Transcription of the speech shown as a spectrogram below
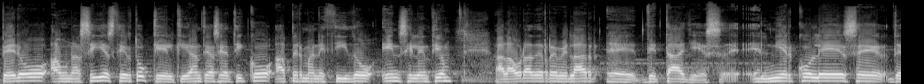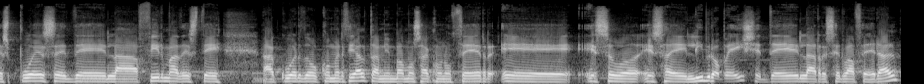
pero aún así es cierto que el gigante asiático ha permanecido en silencio a la hora de revelar eh, detalles. El miércoles, eh, después eh, de la firma de este acuerdo comercial, también vamos a conocer ese libro beige de la Reserva Federal,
